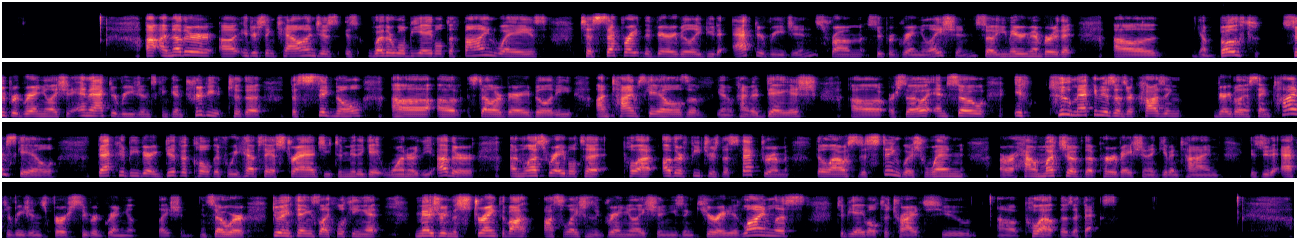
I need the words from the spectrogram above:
Uh, another uh, interesting challenge is, is whether we'll be able to find ways to separate the variability due to active regions from supergranulation. So you may remember that uh, you know, both supergranulation and active regions can contribute to the the signal uh, of stellar variability on timescales of you know kind of a dayish uh, or so. And so if two mechanisms are causing variability on the same time scale, that could be very difficult if we have, say, a strategy to mitigate one or the other, unless we're able to pull out other features of the spectrum that allow us to distinguish when or how much of the perturbation at a given time is due to active regions versus supergranulation. And so we're doing things like looking at measuring the strength of oscillations and granulation using curated line lists to be able to try to uh, pull out those effects.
